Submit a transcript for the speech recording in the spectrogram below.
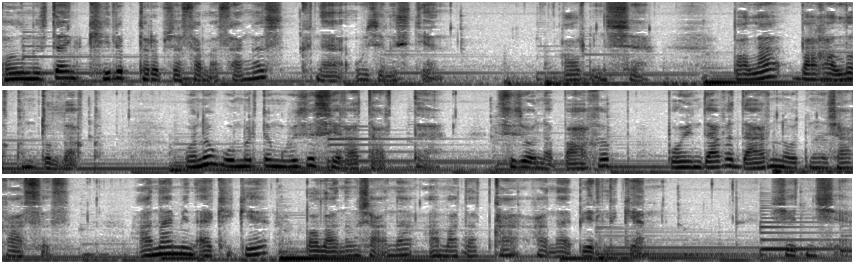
Қолыңыздан келіп тұрып жасамасаңыз кінә өзіңізден. Алтыншы. Бала бағалы құндылық. Оны өмірдің өзі сыйға тартты. Сіз оны бағып бойындағы дарын отын жағасыз. Ана мен әкеге баланың жаны аманатқа ғана берілген. Жетінші.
